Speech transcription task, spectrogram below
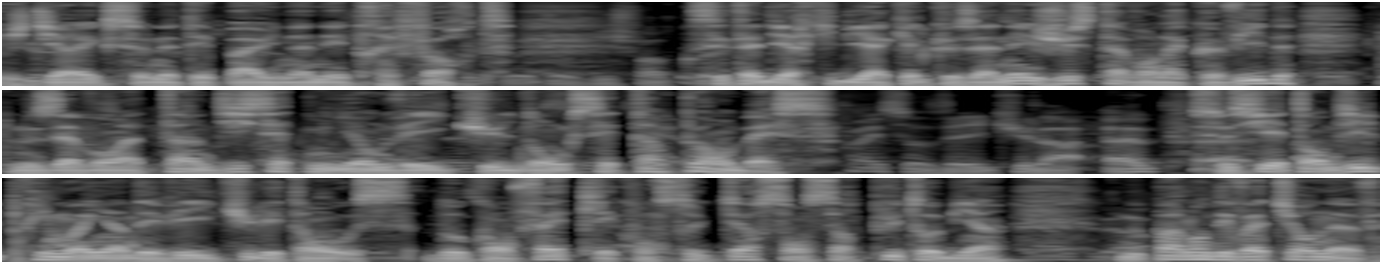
Je dirais que ce n'était pas une année très forte. C'est-à-dire qu'il y a quelques années, juste avant la Covid, nous avons atteint 17 millions de véhicules, donc c'est un peu en baisse. Ceci étant dit, le prix moyen des véhicules est en hausse. Donc en fait, les constructeurs s'en sortent plutôt bien. Nous parlons des voitures neuves.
